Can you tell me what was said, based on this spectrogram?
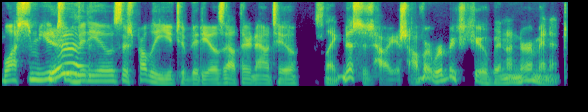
watch some YouTube Yeah. videos. There's probably YouTube videos out there now too. It's like, this is how you solve a Rubik's Cube in under a minute.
